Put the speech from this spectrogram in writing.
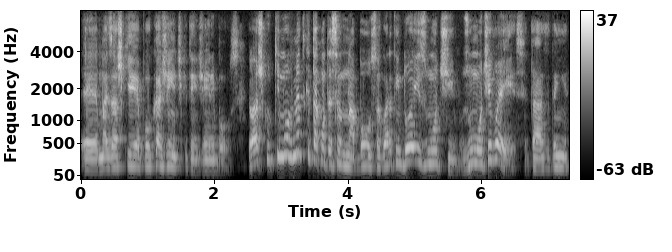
É, mas acho que é pouca gente que tem dinheiro em bolsa. Eu acho que o que movimento que está acontecendo na bolsa agora tem dois motivos. Um motivo é esse, tá? Tem,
